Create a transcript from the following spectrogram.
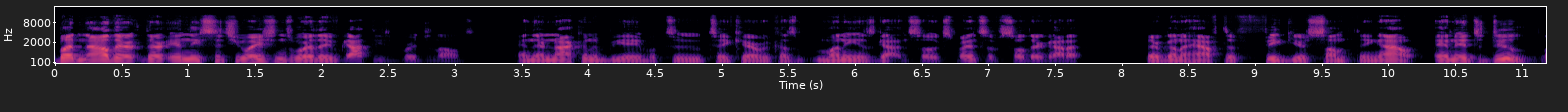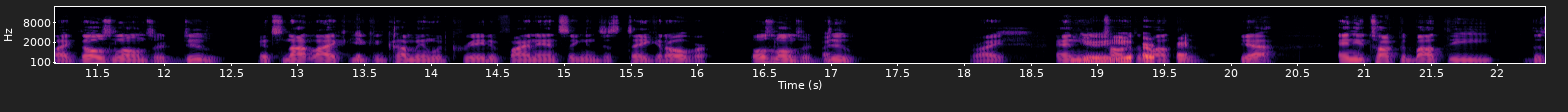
but now they're they're in these situations where they've got these bridge loans and they're not going to be able to take care of it because money has gotten so expensive. So they're gotta they're going to have to figure something out, and it's due. Like those loans are due. It's not like you can come in with creative financing and just take it over. Those loans are due, right? And you, You- talked about right. the yeah, and you talked about the the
